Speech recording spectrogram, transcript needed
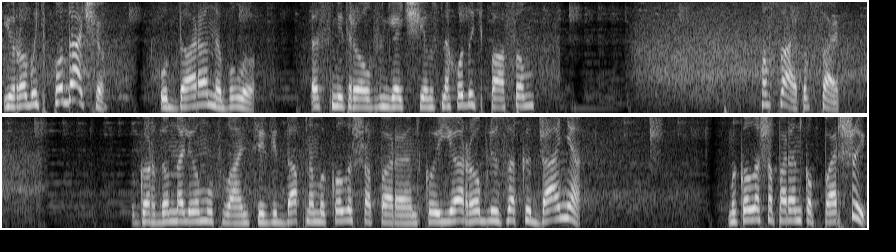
і робить подачу. Удара не було. Смітров з м'ячем знаходить пасом. Офсайд, офсайд. Гордон на лівому фланзі віддав на Миколу Шапаренко. І я роблю закидання. Микола Шапаренко перший.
